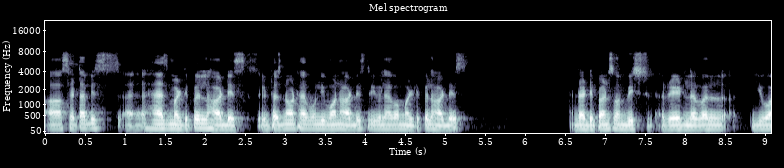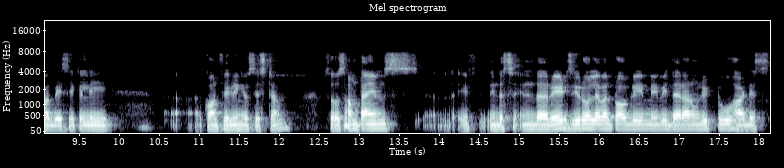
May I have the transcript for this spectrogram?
uh, setup is uh, has multiple hard disks. It does not have only one hard disk. You will have a multiple hard disk. And that depends on which RAID level you are basically uh, configuring your system. So sometimes if in the in the RAID 0 level probably maybe there are only two hard disks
